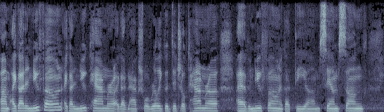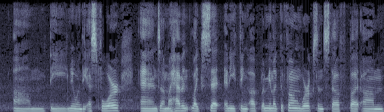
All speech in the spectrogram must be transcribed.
Um, I got a new phone, I got a new camera, I got an actual really good digital camera. I have a new phone, I got the um, Samsung um, the new one, the S4, and um, I haven't like set anything up. I mean, like the phone works and stuff, but um,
